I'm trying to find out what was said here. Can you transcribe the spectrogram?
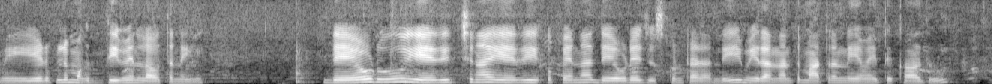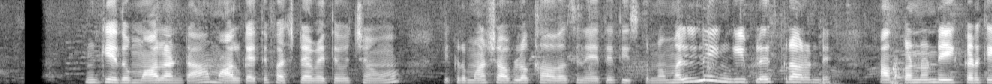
మీ ఏడుపులే మాకు దీవెనలు అవుతున్నాయి. దేవుడు ఏది ఇచ్చినా ఏది ఇకపోయినా దేవుడే చూసుకుంటాడండి. మీరు అన్నంత మాత్రం ఏమైతే కాదు. ఇంకేదో మాల్ అంట మాల్కి అయితే ఫస్ట్ టైం అయితే వచ్చాము. ఇక్కడ మా షాప్లో కావాల్సినవి అయితే తీసుకున్నాం. మళ్ళీ ఇంక ఈ ప్లేస్కి రావాలంటే అక్కడ నుండి ఇక్కడికి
